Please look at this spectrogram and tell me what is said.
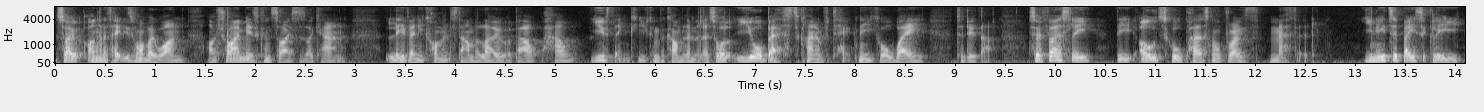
So I'm going to take these one by one. I'll try and be as concise as I can. Leave any comments down below about how you think you can become limitless or your best kind of technique or way to do that. So, firstly, the old school personal growth method. You need to basically,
